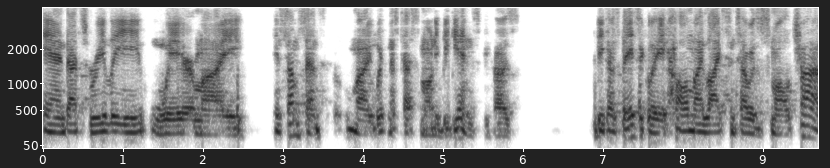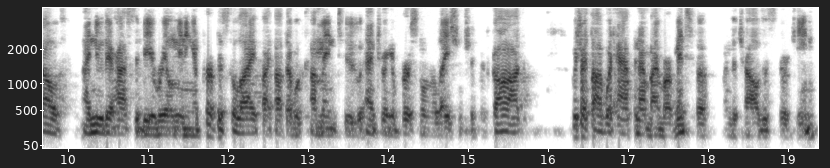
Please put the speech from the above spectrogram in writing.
And that's really where my, in some sense, my witness testimony begins because, because basically all my life since I was a small child, I knew there has to be a real meaning and purpose to life. I thought that would come into entering a personal relationship with God, which I thought would happen at my bar mitzvah when the child is 13.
